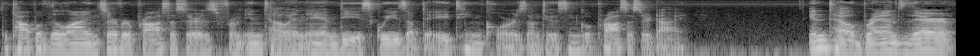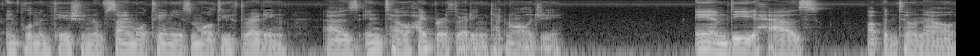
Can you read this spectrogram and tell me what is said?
The top of the line server processors from Intel and AMD squeeze up to 18 cores onto a single processor die. Intel brands their implementation of simultaneous multi-threading as Intel hyper-threading technology. AMD has, up until now,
